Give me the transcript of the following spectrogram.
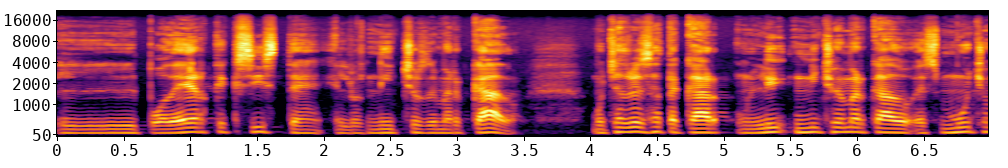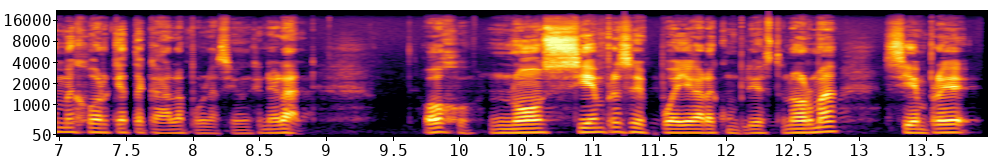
el poder que existe en los nichos de mercado. Muchas veces atacar un, nicho de mercado es mucho mejor que atacar a la población en general. Ojo, no siempre se puede llegar a cumplir esta norma, siempre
